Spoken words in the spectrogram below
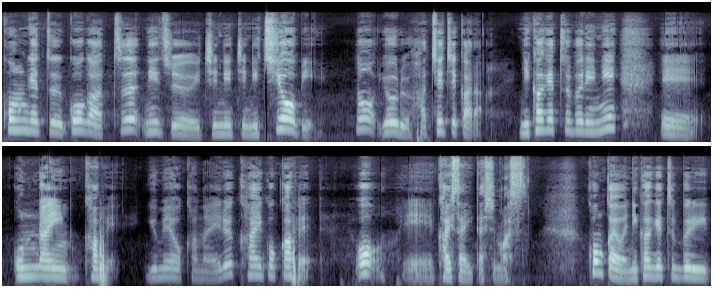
今月5月21日日曜日の夜8時から2ヶ月ぶりに、えー、オンラインカフェ、夢を叶える介護カフェを、えー、開催いたします。今回は2ヶ月ぶり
